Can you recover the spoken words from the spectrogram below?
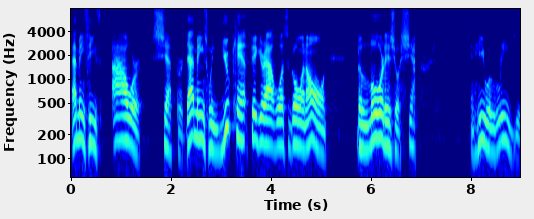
That means he's our shepherd. That means when you can't figure out what's going on, the Lord is your shepherd. And he will lead you,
